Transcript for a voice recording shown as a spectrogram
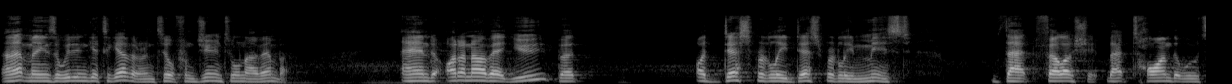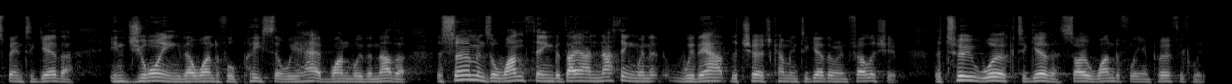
And that means that we didn't get together until from June till November. And I don't know about you, but I desperately, desperately missed that fellowship, that time that we would spend together, enjoying the wonderful peace that we had one with another. The sermons are one thing, but they are nothing it, without the church coming together in fellowship. The two work together so wonderfully and perfectly.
